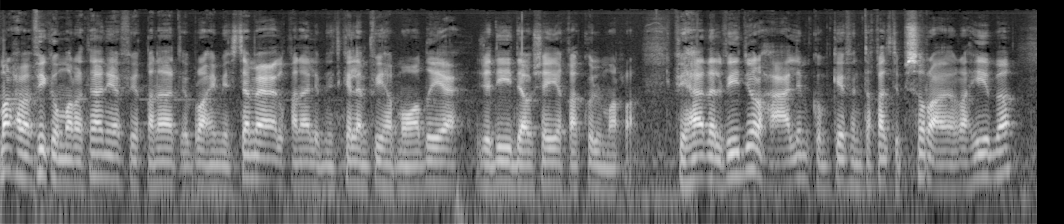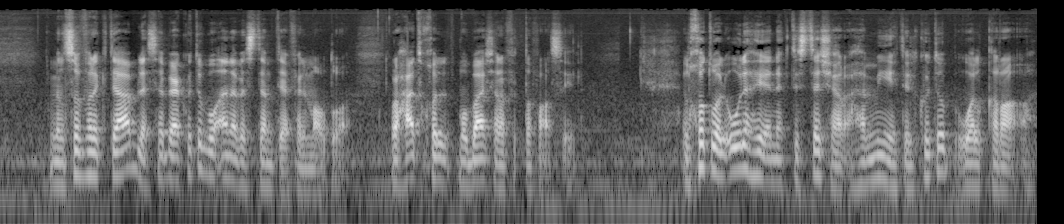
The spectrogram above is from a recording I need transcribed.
مرحبا فيكم مرة ثانية في قناة إبراهيم يستمع القناة اللي بنتكلم فيها بمواضيع جديدة وشيقة كل مرة. في هذا الفيديو راح أعلمكم كيف انتقلت بسرعة رهيبة من صفر كتاب لسبع كتب وأنا بستمتع في الموضوع. راح أدخل مباشرة في التفاصيل. الخطوة الأولى هي أنك تستشعر أهمية الكتب والقراءة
